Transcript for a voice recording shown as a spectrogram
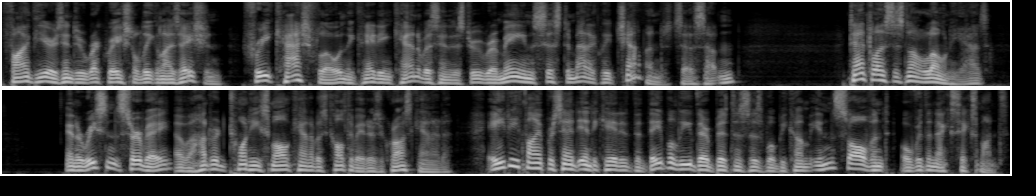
five years into recreational legalization, free cash flow in the Canadian cannabis industry remains systematically challenged, says Sutton. Tantalus is not alone, he adds. In a recent survey of 120 small cannabis cultivators across Canada, 85% indicated that they believe their businesses will become insolvent over the next six months.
